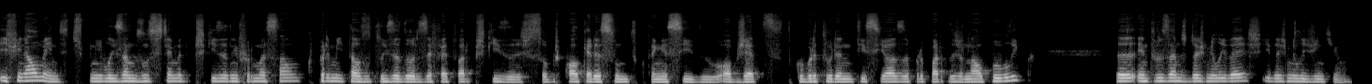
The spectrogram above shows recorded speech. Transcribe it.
e finalmente disponibilizamos um sistema de pesquisa de informação que permite aos utilizadores efetuar pesquisas sobre qualquer assunto que tenha sido objeto de cobertura noticiosa por parte do jornal público eh, entre os anos 2010 e 2021.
